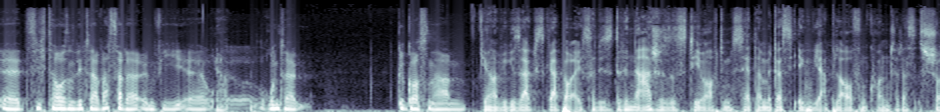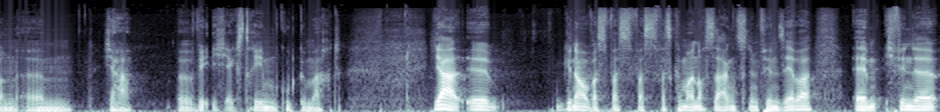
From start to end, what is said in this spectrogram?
äh, zigtausend Liter Wasser da irgendwie äh, Ja. runtergegossen haben. Genau, wie gesagt, es gab auch extra dieses Drainagesystem auf dem Set, damit das irgendwie ablaufen konnte. Das ist schon, ähm, ja, äh, wirklich extrem gut gemacht. Ja, äh, genau, was, was, was, was kann man noch sagen zu dem Film selber? Ähm, ich finde,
